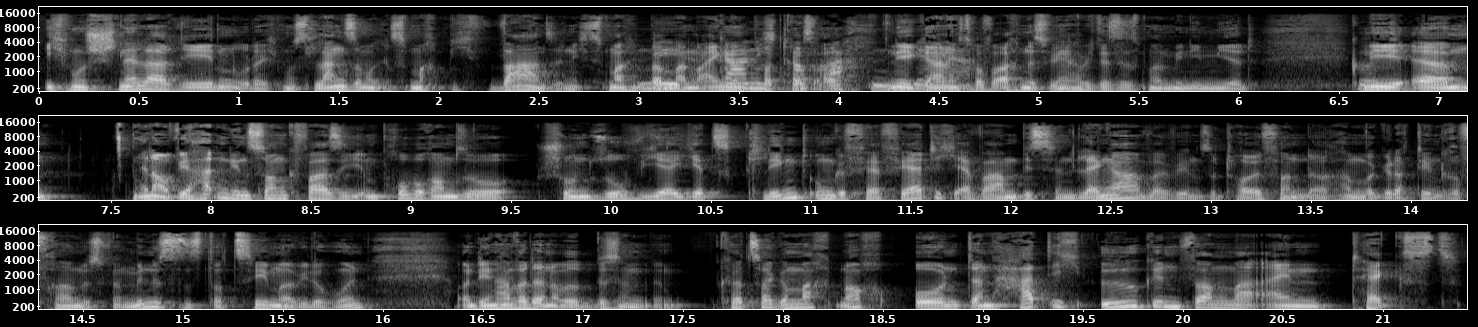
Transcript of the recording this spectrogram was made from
ich muss schneller reden oder ich muss langsamer reden. Das macht mich wahnsinnig. Das mache ich bei Nee, meinem gar eigenen Podcast auch. Nee, Ja, gar nicht ja. drauf achten, deswegen habe ich das jetzt mal minimiert. Gut. Nee, ähm, Genau, wir hatten den Song quasi im Proberaum so schon so, wie er jetzt klingt, ungefähr fertig. Er war ein bisschen länger, weil wir ihn so toll fanden. Da haben wir gedacht, den Refrain müssen wir mindestens noch zehnmal wiederholen. Und den haben wir dann aber ein bisschen ähm, kürzer gemacht noch. Und dann hatte ich irgendwann mal einen Text,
